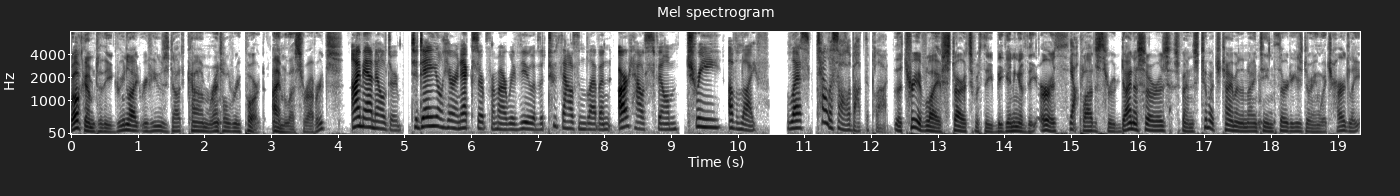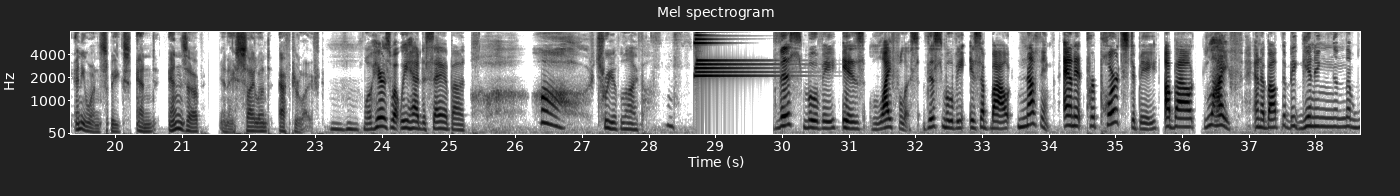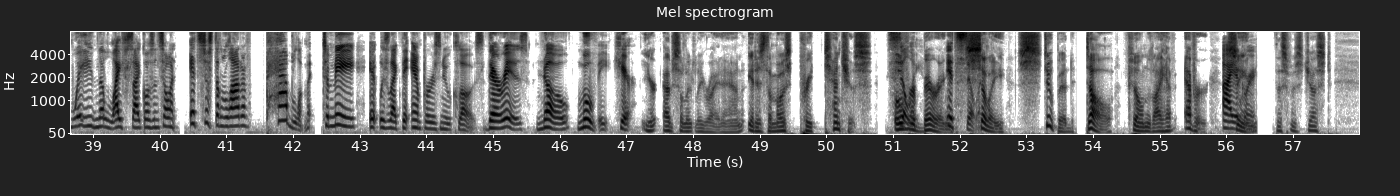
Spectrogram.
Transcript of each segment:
Welcome to the GreenlightReviews.com rental report. I'm Les Roberts. I'm Ann Elder. Today you'll hear an excerpt from our review of the 2011 art house film Tree of Life. Les, tell us all about the plot. The Tree of Life starts with the beginning of the Earth, Yeah. plods through dinosaurs, spends too much time in the 1930s during which hardly anyone speaks, and ends up in a silent afterlife. Mm-hmm. Well, here's what we had to say about Oh, Tree of Life. This movie is lifeless. This movie is about nothing. And it purports to be about life and about the beginning and the way and the life cycles and so on. It's just a lot of pablum. To me, it was like the emperor's new clothes. There is no movie here. You're absolutely right, Ann. It is the most pretentious, Silly. overbearing, It's silly. stupid, dull film that I have ever I seen. agree. This was just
